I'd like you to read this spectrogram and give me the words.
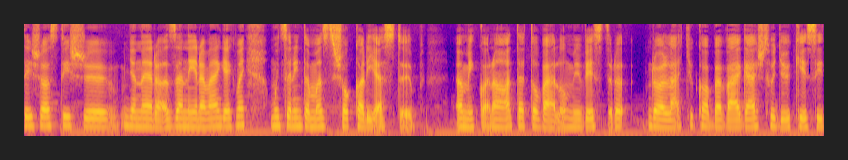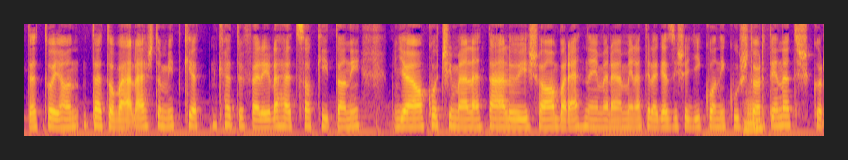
és azt is ugyanerre a zenére vágják meg. Úgy szerintem az sokkal ijesztőbb, amikor a tetováló művészt ről látjuk a bevágást, hogy ő készített olyan tetoválást, amit kettő felé lehet szakítani. Ugye a kocsi mellett áll ő is a barátnője, mert elméletileg ez is egy ikonikus hmm. történet, és akkor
